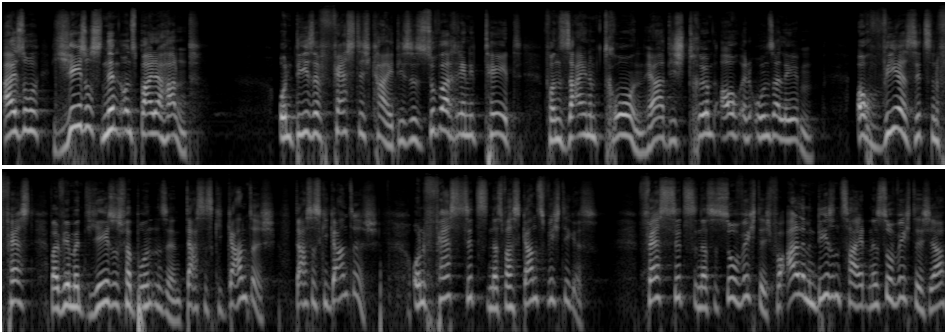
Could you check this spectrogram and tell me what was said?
Also Jesus nimmt uns bei der Hand und diese Festigkeit, diese Souveränität von seinem Thron, ja, die strömt auch in unser Leben. Auch wir sitzen fest, weil wir mit Jesus verbunden sind. Das ist gigantisch. Das ist gigantisch. Und fest sitzen, das ist was ganz Wichtiges festsitzen, das ist so wichtig. Vor allem in diesen Zeiten ist so wichtig, ja,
